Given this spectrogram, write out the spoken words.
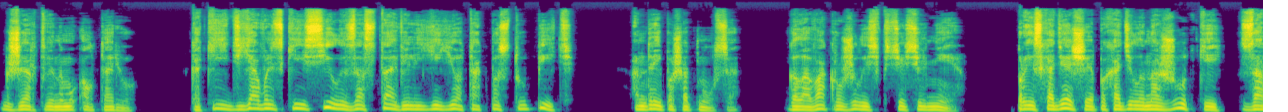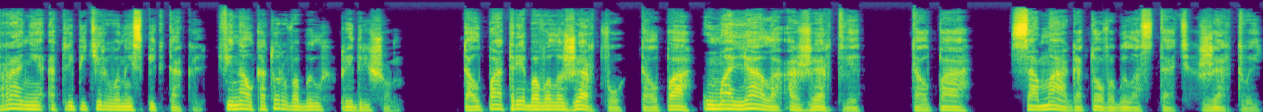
к жертвенному алтарю. Какие дьявольские силы заставили ее так поступить? Андрей пошатнулся. Голова кружилась все сильнее. Происходящее походило на жуткий, заранее отрепетированный спектакль, финал которого был предрешен. Толпа требовала жертву, толпа умоляла о жертве, толпа сама готова была стать жертвой.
